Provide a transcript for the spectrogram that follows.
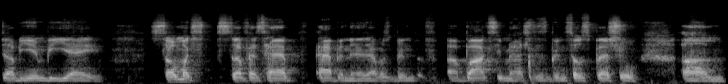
WNBA. So much stuff has hap- happened there that was been a boxing match that has been so special. Um,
